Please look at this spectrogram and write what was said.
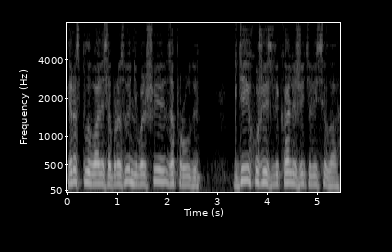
и расплывались, образуя небольшие запруды, где их уже извлекали жители села.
